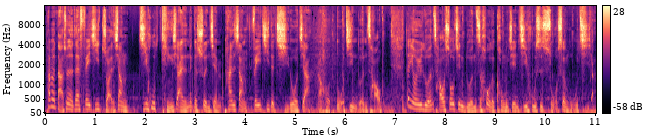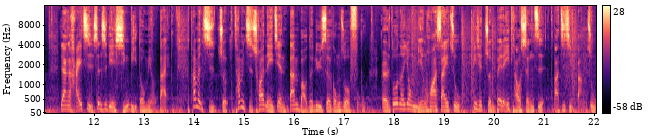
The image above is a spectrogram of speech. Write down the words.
他们打算呢在飞机转向几乎停下来的那个瞬间，攀上飞机的起落架，然后躲进轮槽。但由于轮槽收进轮子后的空间几乎是。是所剩无几啊！两个孩子甚至连行李都没有带，他们只准，他们只穿了一件单薄的绿色工作服，耳朵呢用棉花塞住，并且准备了一条绳子把自己绑住。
